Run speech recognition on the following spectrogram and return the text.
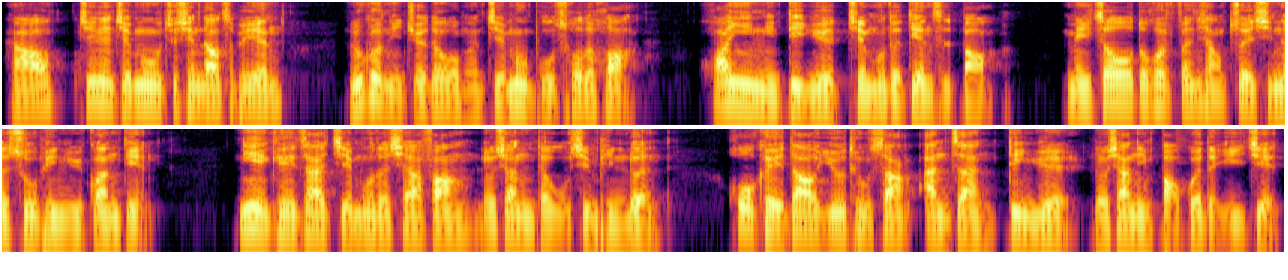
好，今天的节目就先到这边。如果你觉得我们节目不错的话，欢迎你订阅节目的电子报，每周都会分享最新的书评与观点。你也可以在节目的下方留下你的五星评论，或可以到 YouTube 上按赞、订阅，留下你宝贵的意见。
